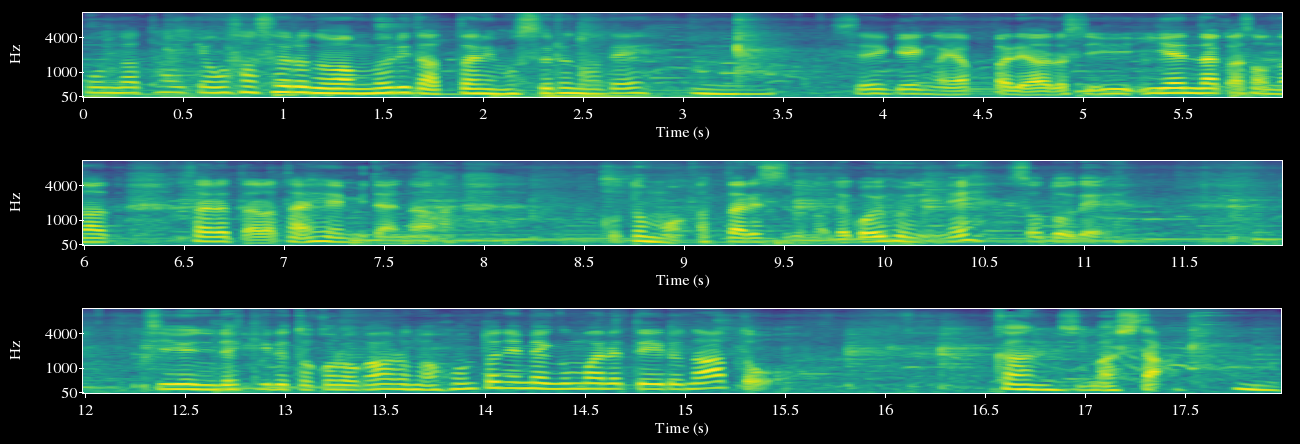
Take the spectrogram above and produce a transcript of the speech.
こんな体験をさせるのは無理だったりもするので、うん、制限がやっぱりあるし家の中そんなされたら大変みたいなこともあったりするのでこういう風にね外で自由にできるところがあるのは本当に恵まれているなと感じました。うん、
